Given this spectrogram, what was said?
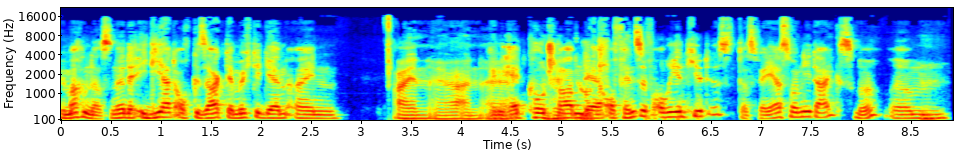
wir machen das. Ne? Der Iggy hat auch gesagt, er möchte gern ein, ein, ja, ein, einen Head Coach haben, der offensive orientiert ist. Das wäre ja Sonny Dykes. Ne? Ähm, mhm.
